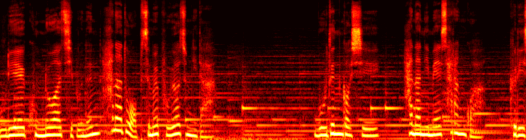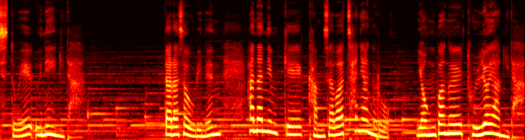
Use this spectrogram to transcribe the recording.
우리의 공로와 지분은 하나도 없음을 보여줍니다. 모든 것이 하나님의 사랑과 그리스도의 은혜입니다. 따라서 우리는 하나님께 감사와 찬양으로 영광을 돌려야 합니다.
